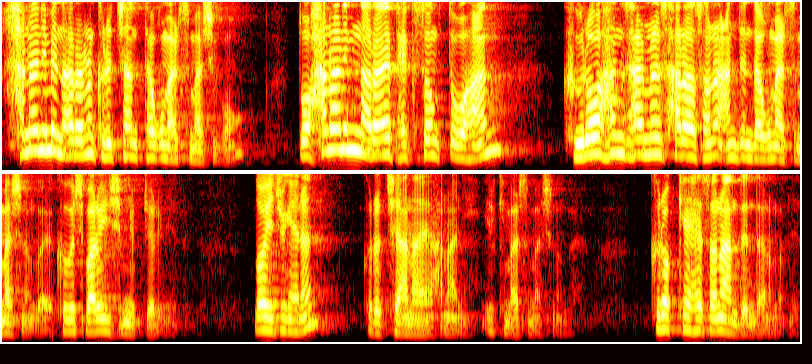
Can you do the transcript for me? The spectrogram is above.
하나님의 나라는 그렇지 않다고 말씀하시고 또 하나님 나라의 백성 또한 그러한 삶을 살아서는 안 된다고 말씀하시는 거예요. 그것이 바로 26절입니다. 너희 중에는 그렇지 않아야 하나니 이렇게 말씀하시는 거예요. 그렇게 해서는 안 된다는 겁니다.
